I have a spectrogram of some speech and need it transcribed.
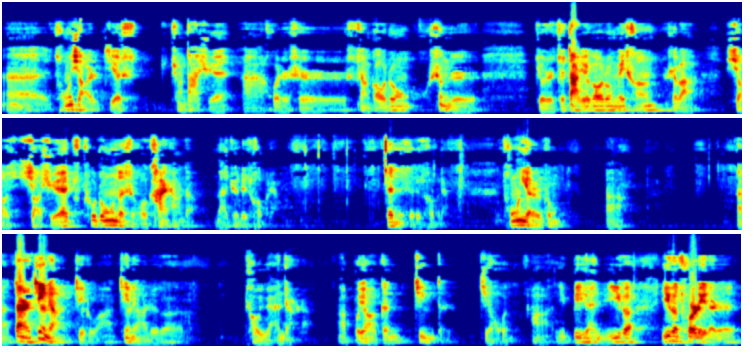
呃，从小结识。上大学啊，或者是上高中，甚至就是这大学、高中没成是吧？小小学、初中的时候看上的，那绝对错不了，真的绝对错不了，从一而终啊啊！但是尽量记住啊，尽量这个挑远点的啊，不要跟近的结婚啊！你毕竟一个一个村里的人，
